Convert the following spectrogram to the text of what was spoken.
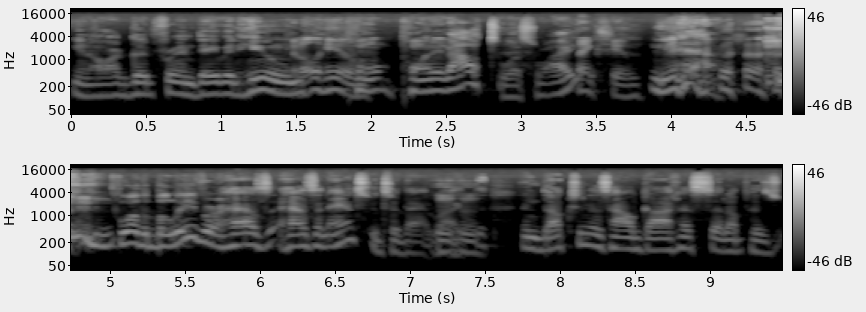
You know, our good friend David Hume, Hume. Po- pointed out to us, right? Thanks, Hume. Yeah. well, the believer has has an answer to that, right? Mm-hmm. Induction is how God has set up his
